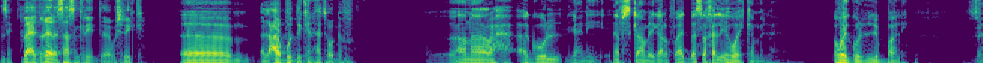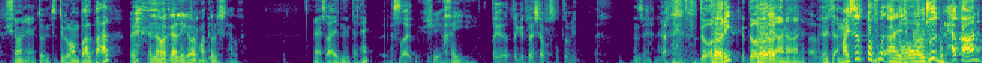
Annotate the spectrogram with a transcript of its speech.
زين بعد غير اساسن كريد ابو شريك ألعاب ودك إنها توقف. أنا راح أقول يعني نفس كلام اللي قاله فهد بس أخليه هو يكمل. هو يقول اللي ببالي. شلون يعني؟ أنتم أنتم تقرون بال بعض؟ لأنه هو قال لي قبل ما تبلش الحلقة. يعني صايدني انت الحين؟ صايدك. شو يا خيي طق طق فلاشر صوت يمين. زين. دور دوري؟ دوري. أنا أنا. ما يصير تطوفون. أنا موجود بالحلقة أنا.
